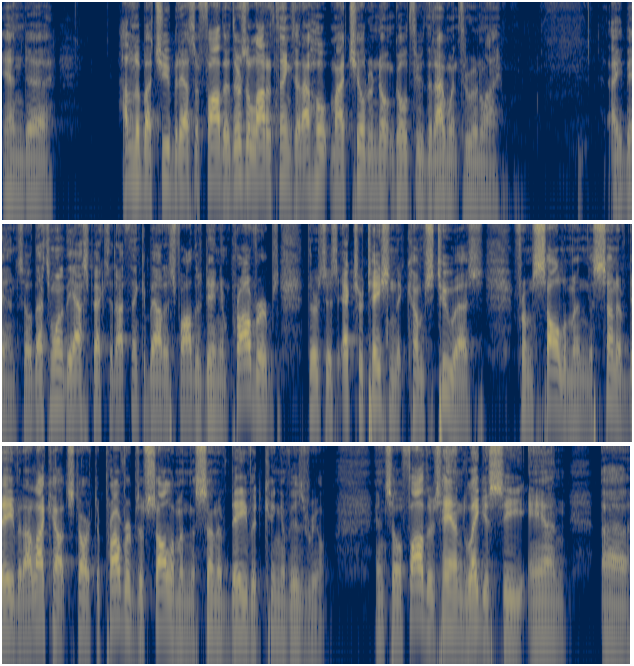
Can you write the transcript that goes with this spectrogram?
And uh, I don't know about you, but as a father, there's a lot of things that I hope my children don't go through that I went through in life. Amen. So that's one of the aspects that I think about as Father's Day. And in Proverbs, there's this exhortation that comes to us from Solomon, the son of David. I like how it starts. The Proverbs of Solomon, the son of David, king of Israel. And so fathers hand legacy and uh,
